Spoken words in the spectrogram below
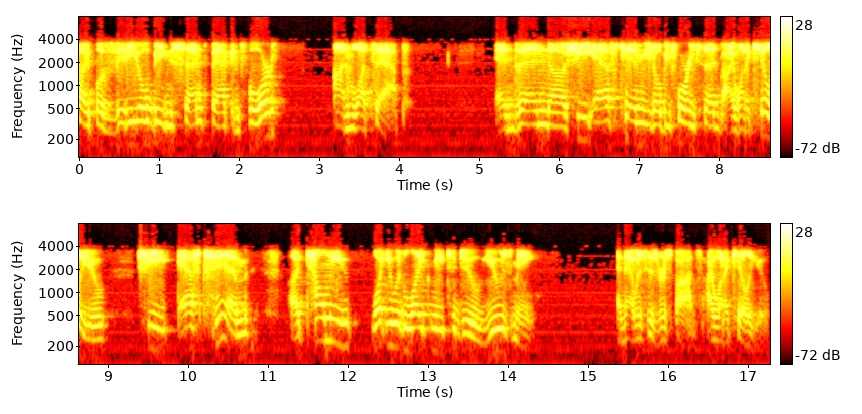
type of video being sent back and forth on WhatsApp. And then uh, she asked him, you know, before he said, I want to kill you, she asks him, uh, Tell me what you would like me to do. Use me. And that was his response I want to kill you.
